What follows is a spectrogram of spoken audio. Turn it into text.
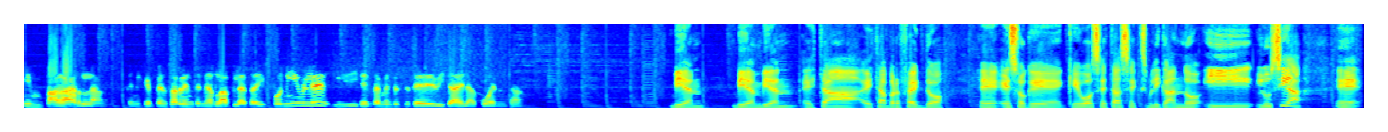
en pagarla. Tenés que pensar en tener la plata disponible y directamente se te debita de la cuenta. Bien, bien, bien. Está, está perfecto eh, eso que, que vos estás explicando. Y Lucía, eh,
